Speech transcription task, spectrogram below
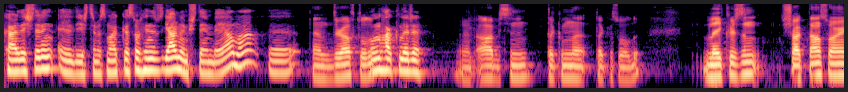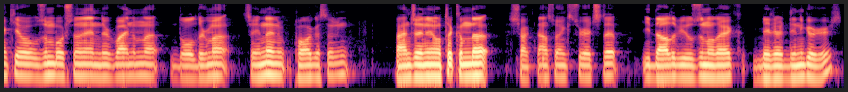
Kardeşlerin el değiştirmesi. Marc Gasol henüz gelmemişti NBA'ye ama e, Yani draft olup onun hakları. Evet, abisinin takımına takas oldu. Lakers'ın Shaq'tan sonraki o uzun boşluğunu Andrew Bynum'la doldurma şeyinde hani Paul Gasol'ün bence hani o takımda Shaq'tan sonraki süreçte iddialı bir uzun olarak belirdiğini görüyoruz.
